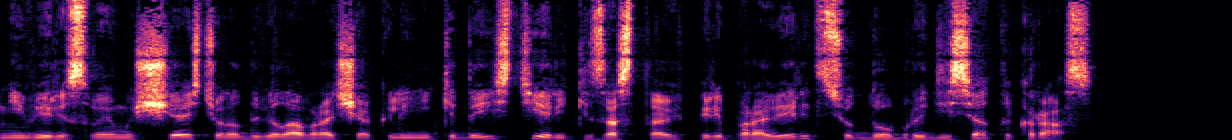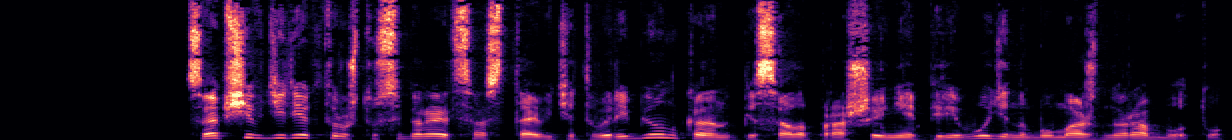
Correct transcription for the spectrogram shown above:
Не веря своему счастью, она довела врача клиники до истерики, заставив перепроверить все добрый десяток раз. Сообщив директору, что собирается оставить этого ребенка, она написала прошение о переводе на бумажную работу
